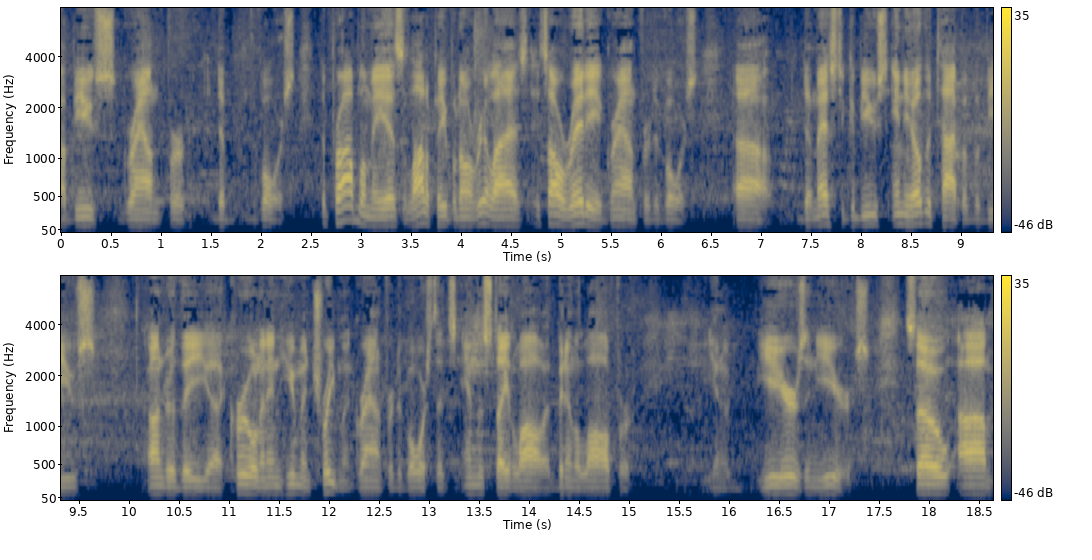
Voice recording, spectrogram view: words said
abuse ground for di- divorce. The problem is a lot of people don't realize it's already a ground for divorce. Uh, domestic abuse, any other type of abuse under the uh, cruel and inhuman treatment ground for divorce that's in the state law, has been in the law for you know years and years. So um,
